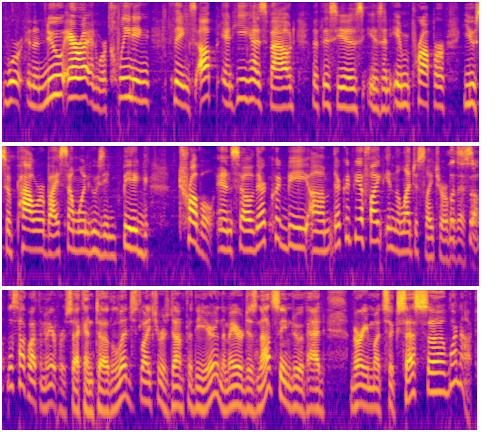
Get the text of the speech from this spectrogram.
we're in a new era and we're cleaning things up and he has vowed that this is is an improper use of power by someone who's in big trouble and so there could be um, there could be a fight in the legislature over let's, this. Uh, let's talk about the mayor for a second. Uh, the legislature is done for the year and the mayor does not seem to have had very much success. Uh, why not?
